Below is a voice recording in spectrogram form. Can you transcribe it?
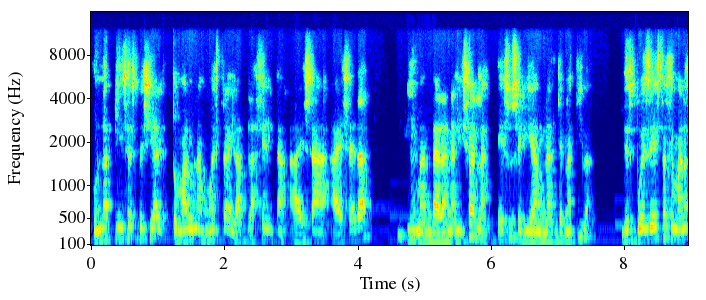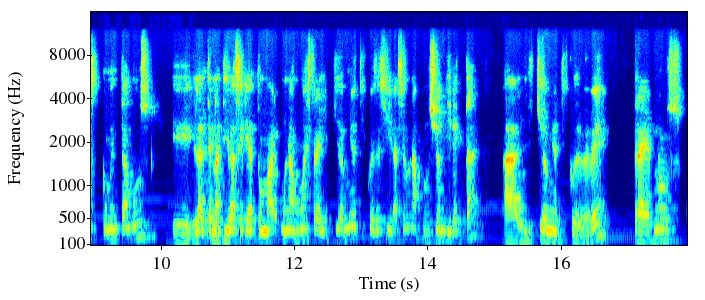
con una pinza especial, tomar una muestra de la placenta a esa, a esa edad y mandar a analizarla. Eso sería una alternativa. Después de estas semanas que comentamos, eh, la alternativa sería tomar una muestra de líquido amniótico, es decir, hacer una punción directa al líquido amniótico de bebé, traernos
